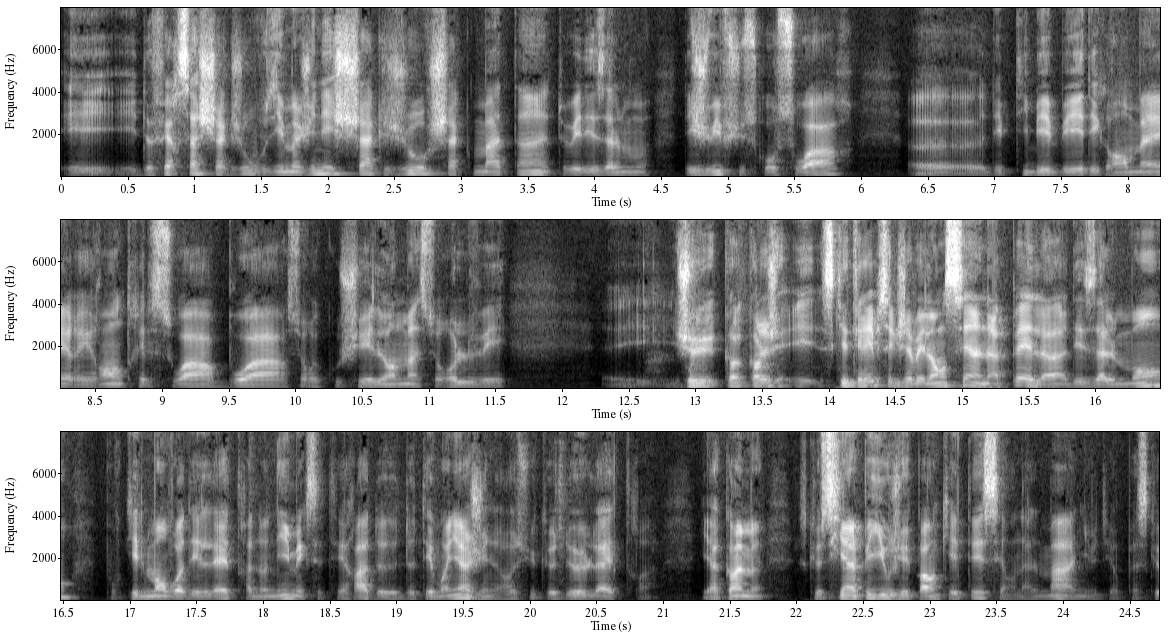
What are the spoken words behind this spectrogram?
et, de faire ça chaque jour? Vous imaginez chaque jour, chaque matin, tuer des, des Juifs jusqu'au soir, euh, des petits bébés, des grands-mères et rentrer le soir, boire, se recoucher, le lendemain se relever. Je, quand, quand ce qui est terrible, c'est que j'avais lancé un appel à des Allemands pour qu'ils m'envoient des lettres anonymes, etc., de, de témoignages. Je n'ai reçu que deux lettres. Il y a quand même, parce que s'il y a un pays où j'ai pas enquêté, c'est en Allemagne, je dire, parce que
